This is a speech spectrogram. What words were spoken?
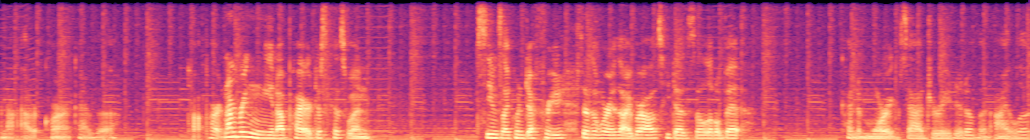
or not outer corner, kind of the top part. And I'm bringing it up higher just because when, it seems like when Jeffree doesn't wear his eyebrows, he does a little bit kind of more exaggerated of an eye look.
